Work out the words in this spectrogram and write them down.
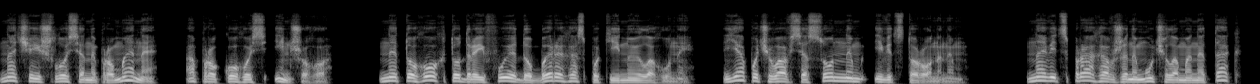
наче йшлося не про мене, а про когось іншого, не того, хто дрейфує до берега спокійної лагуни. Я почувався сонним і відстороненим. Навіть спрага вже не мучила мене так,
